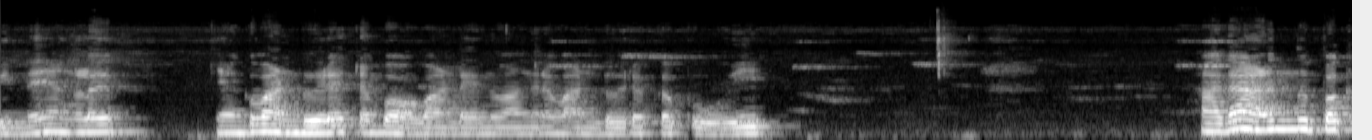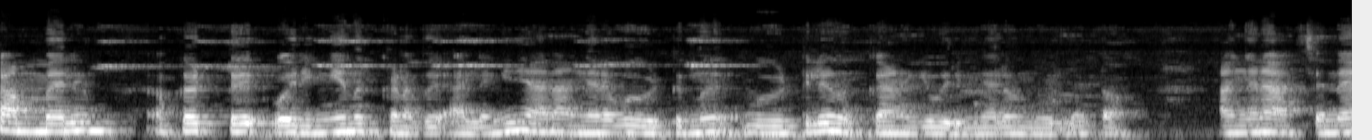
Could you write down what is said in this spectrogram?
പിന്നെ ഞങ്ങൾ ഞങ്ങൾക്ക് വണ്ടൂരറ്റം പോവാണ്ടായിരുന്നു. അങ്ങനെ വണ്ടൂരൊക്കെ പോയി. അതാണ് ഇന്നിപ്പോൾ കമ്മലും ഒക്കെ ഇട്ട് ഒരുങ്ങി നിൽക്കണത് അല്ലെങ്കിൽ ഞാൻ അങ്ങനെ വീട്ടിൽ നിന്ന് വീട്ടിൽ നിൽക്കുകയാണെങ്കിൽ ഒരുങ്ങലൊന്നുമില്ല കേട്ടോ അങ്ങനെ അച്ഛന്റെ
